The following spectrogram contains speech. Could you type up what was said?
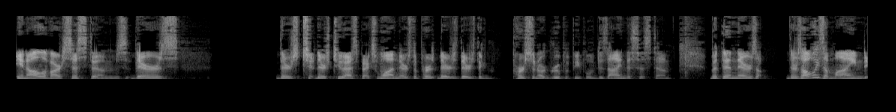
in all of our systems there's there's two, there's two aspects. One, there's the per, there's there's the person or group of people who've designed the system, but then there's there's always a mind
